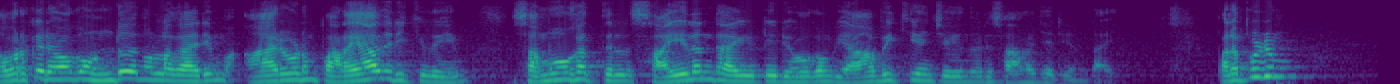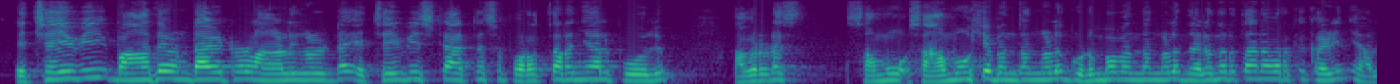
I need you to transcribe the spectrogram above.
അവർക്ക് രോഗമുണ്ട് എന്നുള്ള കാര്യം ആരോടും പറയാതിരിക്കുകയും സമൂഹത്തിൽ സൈലന്റ് ആയിട്ട് രോഗം വ്യാപിക്കുകയും ചെയ്യുന്ന ഒരു സാഹചര്യം ഉണ്ടായി. പലപ്പോഴും എച്ച് ഐ വി ബാധ ഉണ്ടായിട്ടുള്ള ആളുകളുടെ എച്ച് ഐ വി സ്റ്റാറ്റസ് പുറത്തറിഞ്ഞാൽ പോലും അവരുടെ സമൂ സാമൂഹ്യ ബന്ധങ്ങളും കുടുംബ ബന്ധങ്ങളും നിലനിർത്താൻ അവർക്ക് കഴിഞ്ഞാൽ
